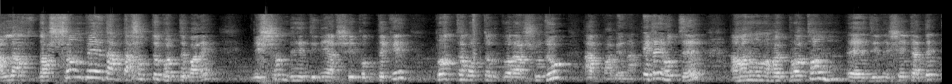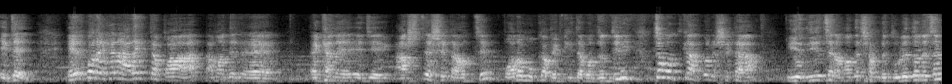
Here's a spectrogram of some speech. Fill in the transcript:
আল্লাহ দর্শন পেয়ে তার দাসত্ব করতে পারে, নিঃসন্দেহে তিনি আর সেই পথ থেকে প্রত্যাবর্তন করার সুযোগ আর পাবে না। এটাই হচ্ছে আমার মনে হয় প্রথম জিনিস সেটাতে এটাই এরপর এখানে আরেকটা পাঠ আমাদের এখানে যে আসছে, সেটা হচ্ছে পরমুখাপেক্ষিতা পর্যন্ত তিনি চমৎকার করে সেটা ইয়ে দিয়েছেন, আমাদের সামনে তুলে ধরেছেন।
